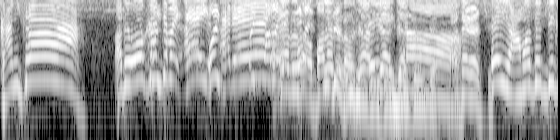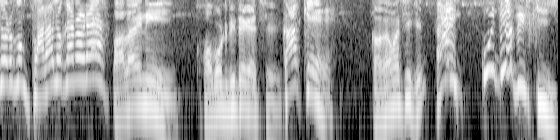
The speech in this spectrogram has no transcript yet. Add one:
কাঞ্চা! আরে ও কাঞ্চা ভাই এই আরে এই, আমাদের দিকে ওরকম পালালো কেন রে? পালায়নি খবর দিতে গেছে। কাকে? কাকামাছিকে এই, কইতে আছিস কি?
